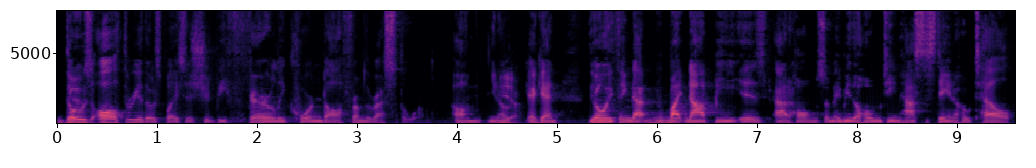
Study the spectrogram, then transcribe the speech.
Those yeah. all three of those places should be fairly cordoned off from the rest of the world. Um, you know, yeah. again, the only thing that might not be is at home. So maybe the home team has to stay in a hotel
